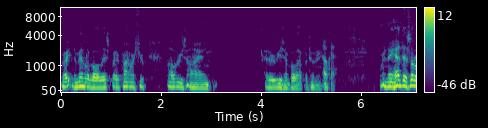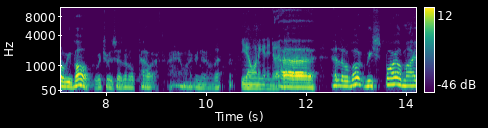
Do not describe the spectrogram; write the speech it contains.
right in the middle of all this, but I promise you, I'll resign at a reasonable opportunity. Okay. When they had this little revolt, which was a little power, I don't want to get into all that. But, you don't want to get into it. Uh, that little vote, we spoiled my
